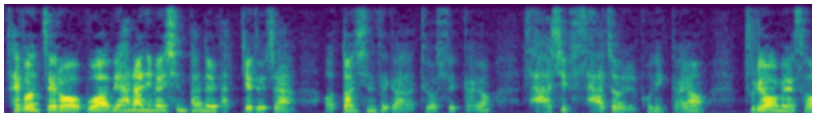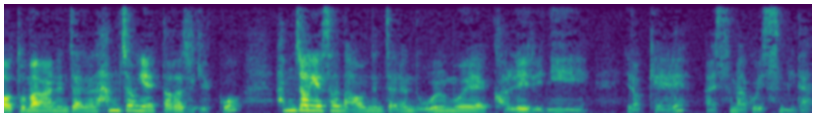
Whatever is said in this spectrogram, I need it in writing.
세 번째로 모압이 하나님의 심판을 받게 되자 어떤 신세가 되었을까요? 44절 보니까요. 두려움에서 도망하는 자는 함정에 떨어지겠고 함정에서 나오는 자는 올무에 걸리리니 이렇게 말씀하고 있습니다.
